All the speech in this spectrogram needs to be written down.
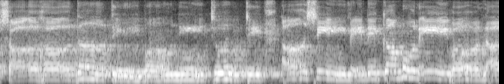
শাহাদাতে বনি ছুটে আসিলেন কামরে বলা।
